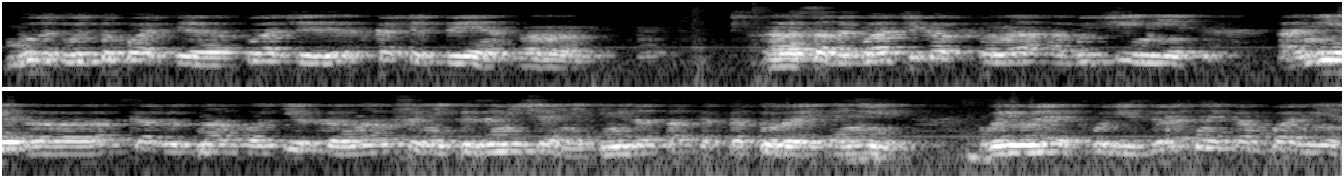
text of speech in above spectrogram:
будут выступать э, в качестве э, садокладчиков на обучении. Они э, расскажут нам о тех э, нарушениях и замечаниях и недостатках, которые они выявляют в ходе избирательной кампании,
